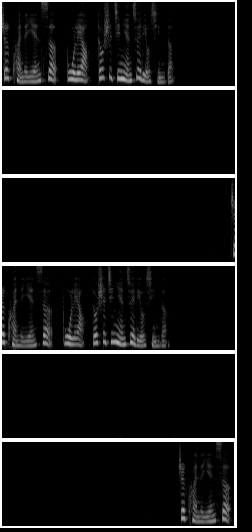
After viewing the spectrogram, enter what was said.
这款的颜色、布料都是今年最流行的。这款的颜色、布料都是今年最流行的。这款的颜色、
